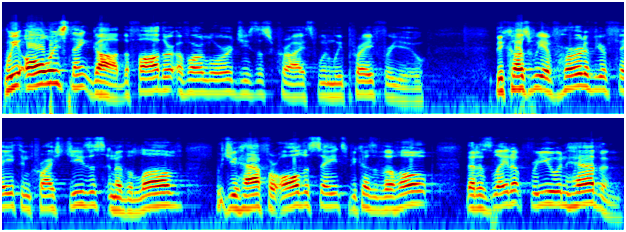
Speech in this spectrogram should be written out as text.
we always thank God, the Father of our Lord Jesus Christ, when we pray for you, because we have heard of your faith in Christ Jesus and of the love which you have for all the saints because of the hope that is laid up for you in heaven.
